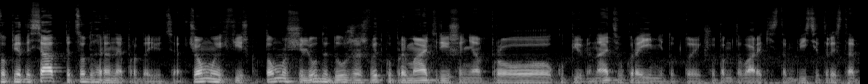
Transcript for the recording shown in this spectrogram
150-500 гривень продаються. В чому їх фішка? В тому, що люди дуже швидко приймають рішення про купівлю, навіть в Україні. Тобто, якщо там товар якийсь там 200, 300,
